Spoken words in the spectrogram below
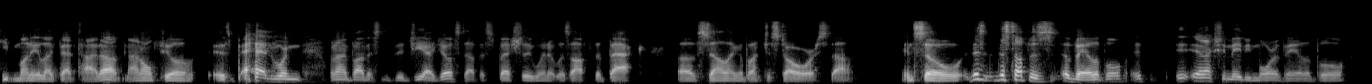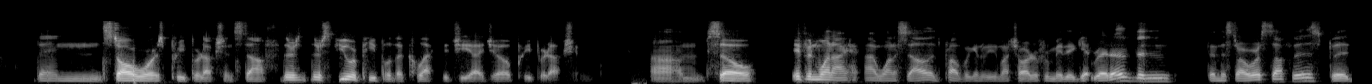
keep money like that tied up. And I don't feel as bad when when I buy this the GI Joe stuff, especially when it was off the back of selling a bunch of Star Wars stuff. And so this this stuff is available. It it actually may be more available than Star Wars pre-production stuff. There's there's fewer people that collect the GI Joe pre-production. Um, so if and when I, I want to sell, it's probably going to be much harder for me to get rid of than than the Star Wars stuff is. But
